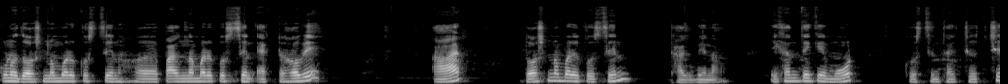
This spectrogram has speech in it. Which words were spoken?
কোনো দশ নম্বরের কোশ্চেন পাঁচ নম্বরের কোশ্চেন একটা হবে, আর দশ নম্বরের কোশ্চেন থাকবে না। এখান থেকে মোট কোশ্চেন থাকছে হচ্ছে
